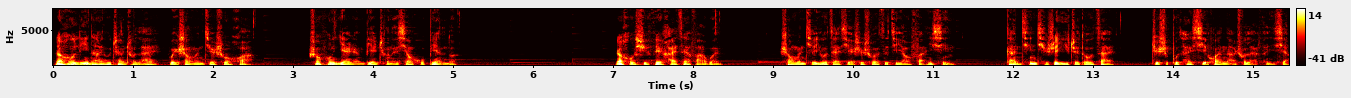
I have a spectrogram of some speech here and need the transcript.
然后丽娜又站出来为尚雯婕说话，双方俨然变成了相互辩论。然后许飞还在发问，尚雯婕又在解释说自己要反省，感情其实一直都在，只是不太喜欢拿出来分享。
